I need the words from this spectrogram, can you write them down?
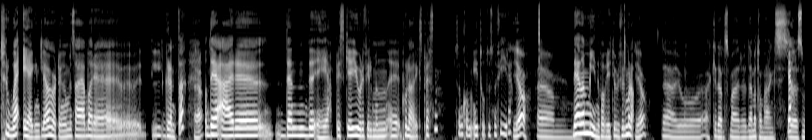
tror jeg egentlig jeg har hørt en gang, men så har jeg bare øh, glemt det. Og det er øh, den, den episke julefilmen øh, Polarekspressen, som kom i 2004. Ja. um... Det er en av mine favorittjulefilmer, da. ja. Det er jo Er ikke den som er Det er med Tom Hanks, Ja. eh, som,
